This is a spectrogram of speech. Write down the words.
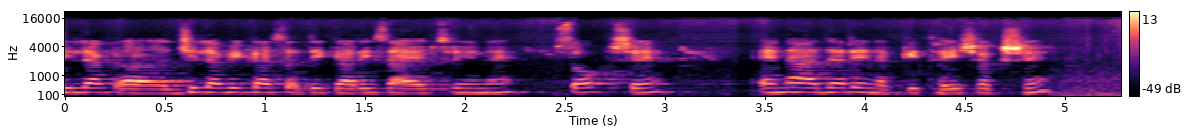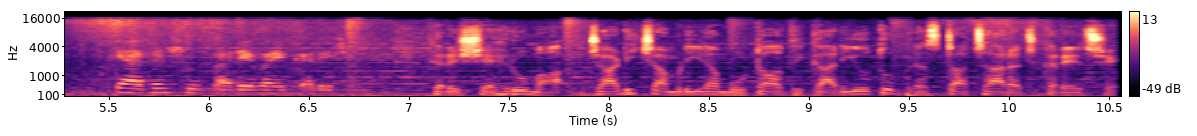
જિલ્લા જિલ્લા વિકાસ અધિકારી સાહેબશ્રીને સોંપશે એના આધારે નક્કી થઈ શકશે કે આગળ શું કાર્યવાહી કરી છે ત્યારે શહેરોમાં જાડી ચામડીના મોટા અધિકારીઓ તો ભ્રષ્ટાચાર જ કરે છે.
